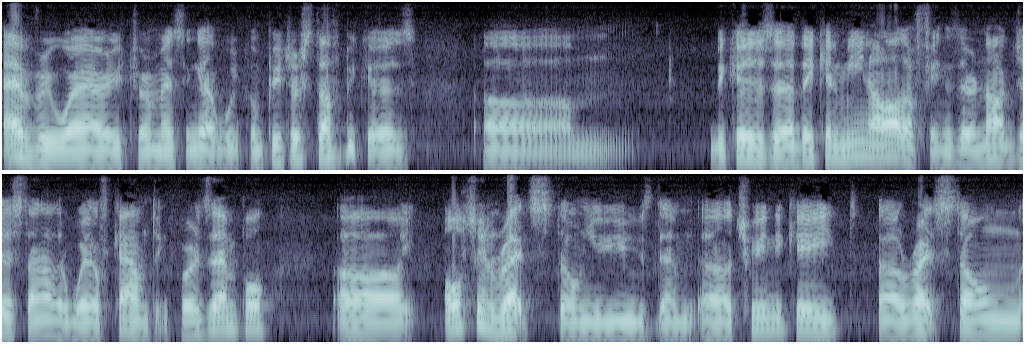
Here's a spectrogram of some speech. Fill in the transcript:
everywhere if you're messing up with computer stuff because um, because uh, they can mean a lot of things. They're not just another way of counting. For example, uh, also in redstone you use them uh, to indicate uh, redstone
